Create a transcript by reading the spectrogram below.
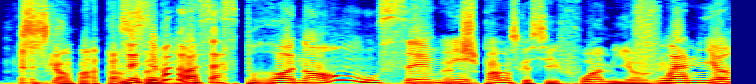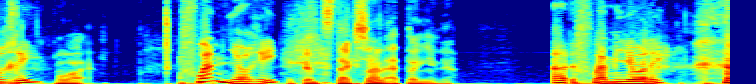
Qu'est-ce qu'on va entendre? Je sais pas Sarah? comment ça se prononce, mais Je pense que c'est foi mioré. foie mioré. Ouais. Foie mioré. Avec un petit accent latin, là. Euh, foie mioré.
